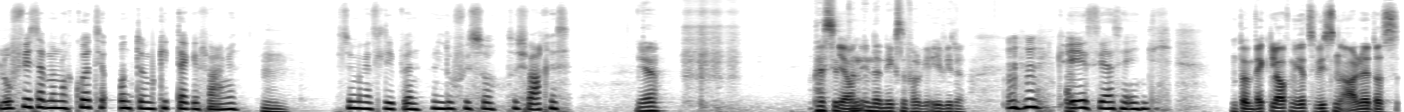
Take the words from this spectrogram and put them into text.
Luffy ist aber noch kurz hier unterm Gitter gefangen. Hm. ist immer ganz lieb, wenn, wenn Luffy so, so schwach ist. Ja. Passiert Ja, dann in der nächsten Folge eh wieder. Mhm. Eh sehr, sehr ähnlich. Und beim Weglaufen jetzt wissen alle, dass,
